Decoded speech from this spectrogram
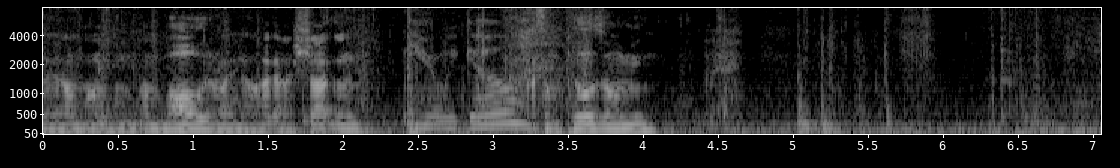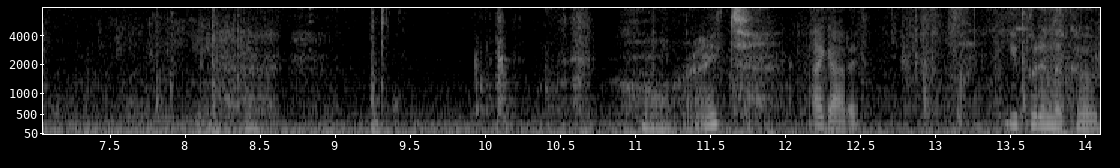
man. I'm, I'm, I'm balling right now. I got a shotgun, Here we go. got some pills on me. All right. I got it. You put in the code.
